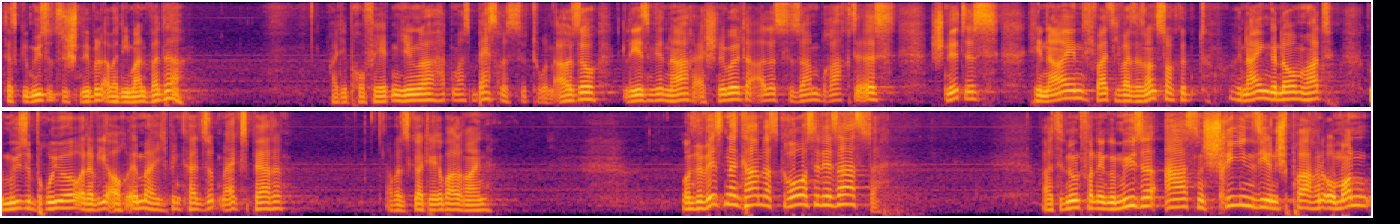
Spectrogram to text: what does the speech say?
das Gemüse zu schnibbeln, aber niemand war da weil die Prophetenjünger hatten was Besseres zu tun. Also lesen wir nach, er schnibbelte alles zusammen, brachte es, schnitt es hinein, ich weiß nicht, was er sonst noch hineingenommen hat, Gemüsebrühe oder wie auch immer, ich bin kein Suppenexperte, aber das gehört ja überall rein. Und wir wissen, dann kam das große Desaster. Als sie nun von dem Gemüse aßen, schrien sie und sprachen, O Mann,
